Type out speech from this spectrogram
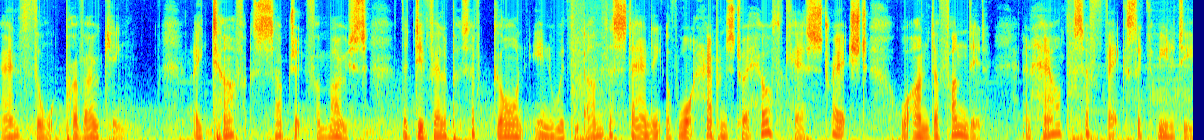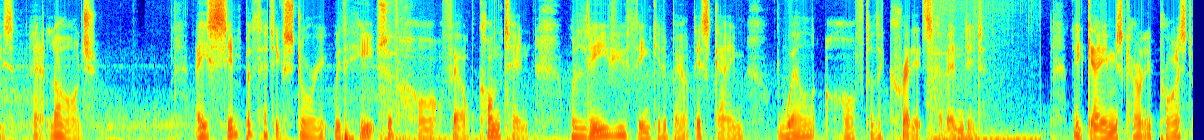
and thought provoking. A tough subject for most, the developers have gone in with the understanding of what happens to a healthcare stretched or underfunded and how this affects the communities at large. A sympathetic story with heaps of heartfelt content will leave you thinking about this game well after the credits have ended. The game is currently priced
